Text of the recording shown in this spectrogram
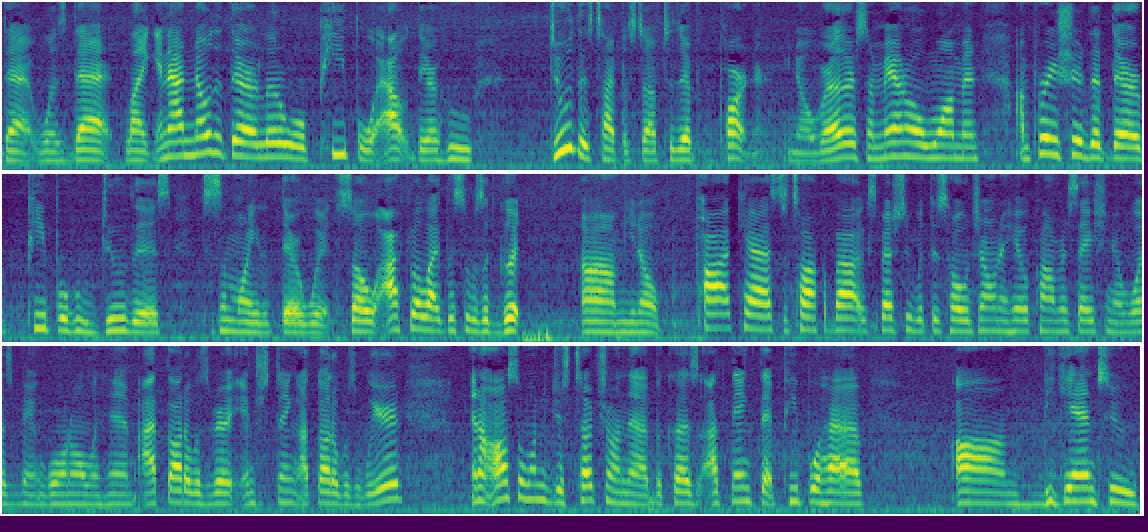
that was that like and i know that there are literal people out there who do this type of stuff to their partner you know whether it's a man or a woman i'm pretty sure that there are people who do this to somebody that they're with so i feel like this was a good um, you know podcast to talk about, especially with this whole Jonah Hill conversation and what's been going on with him. I thought it was very interesting. I thought it was weird. And I also want to just touch on that because I think that people have um, began to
